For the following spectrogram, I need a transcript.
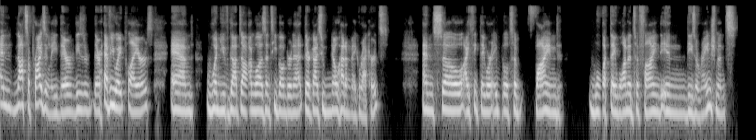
and not surprisingly, they're these are they're heavyweight players. And when you've got Don Was and T-Bone Burnett, they're guys who know how to make records. And so I think they were able to find what they wanted to find in these arrangements,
